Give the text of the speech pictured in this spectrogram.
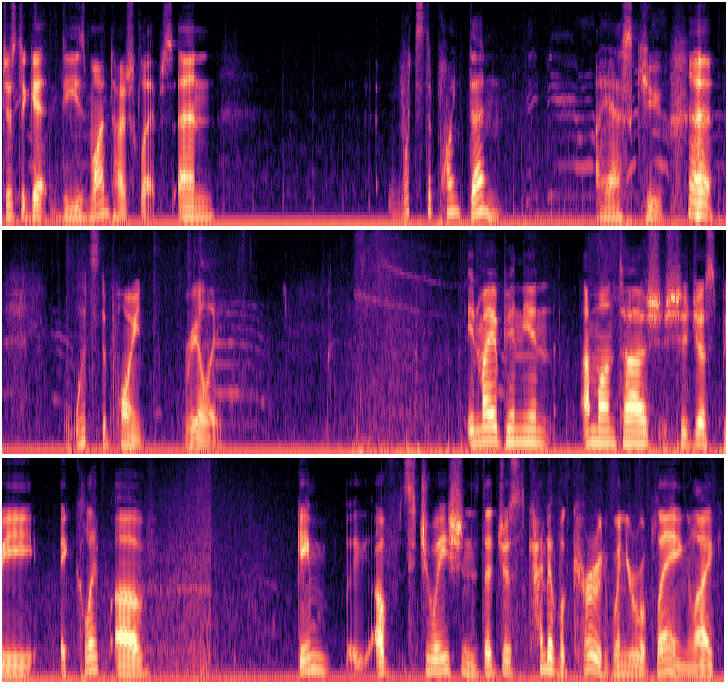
just to get these montage clips. And what's the point then? I ask you. What's the point really? In my opinion a montage should just be a clip of game of situations that just kind of occurred when you were playing. Like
